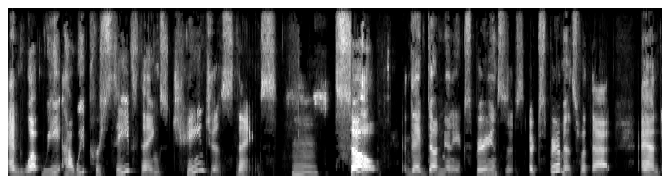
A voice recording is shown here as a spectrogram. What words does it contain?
and what we how we perceive things changes things. Mm. So they've done many experiences experiments with that, and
